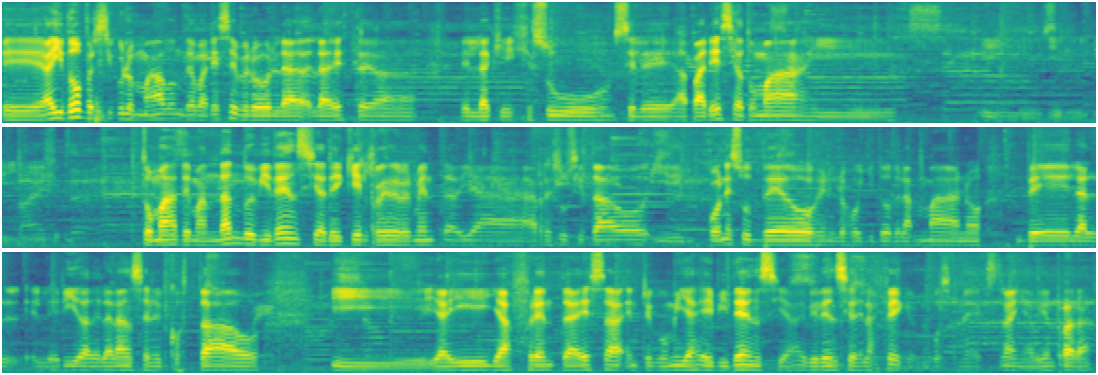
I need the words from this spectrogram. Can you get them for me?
Eh, hay dos versículos más donde aparece, pero la, la esta en la que Jesús se le aparece a Tomás y, Tomás demandando evidencia de que él realmente había resucitado y pone sus dedos en los hoyitos de las manos, ve la, herida de la lanza en el costado y, ahí ya frente a esa, entre comillas, evidencia, evidencia de la fe, que es una cosa extraña, bien rara,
